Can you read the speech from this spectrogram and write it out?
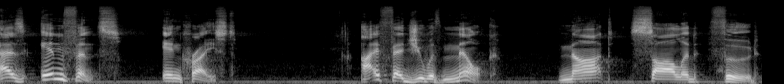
as infants in Christ. I fed you with milk, not solid food.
